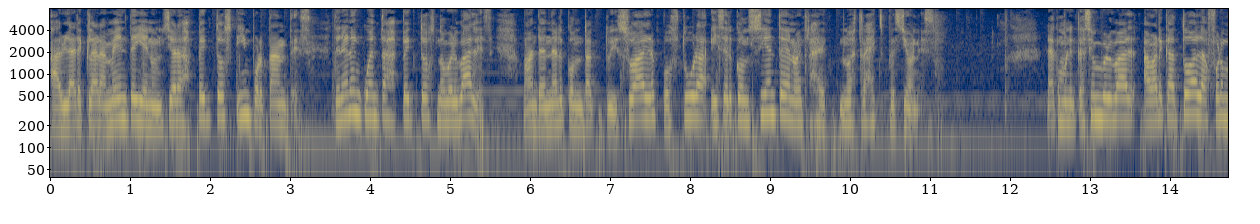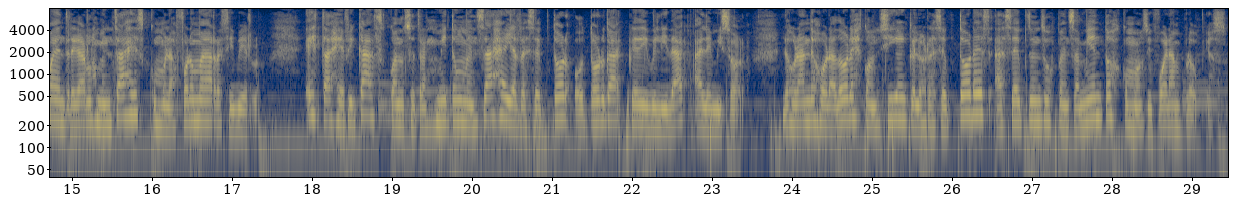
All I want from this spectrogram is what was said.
hablar claramente y enunciar aspectos importantes tener en cuenta aspectos no verbales, mantener contacto visual, postura y ser consciente de nuestras, nuestras expresiones. La comunicación verbal abarca toda la forma de entregar los mensajes como la forma de recibirlo. Esta es eficaz cuando se transmite un mensaje y el receptor otorga credibilidad al emisor. Los grandes oradores consiguen que los receptores acepten sus pensamientos como si fueran propios.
